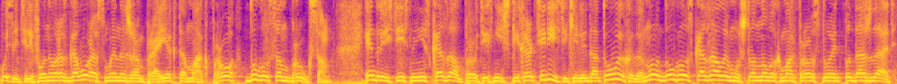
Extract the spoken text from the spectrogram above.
после телефонного разговора с менеджером проекта Mac Pro Дугласом Бруксом. Эндрю, естественно, не сказал про технические характеристики или дату выхода, но Дуглас сказал ему, что новых Mac Pro стоит подождать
